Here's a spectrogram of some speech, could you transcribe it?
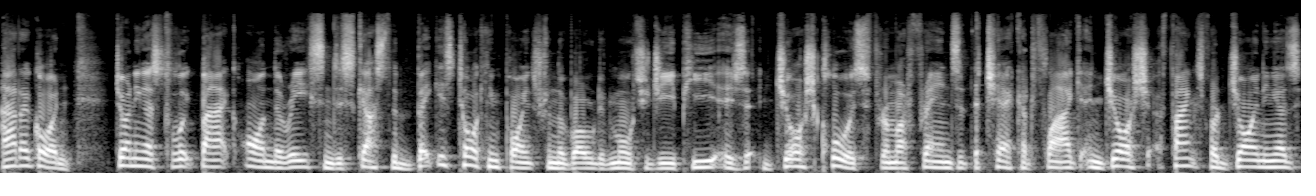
Aragon. Joining us to look back on the race and discuss the biggest talking points from the world of MotoGP is Josh Close from our friends at the Checkered Flag. And Josh, thanks for joining us.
